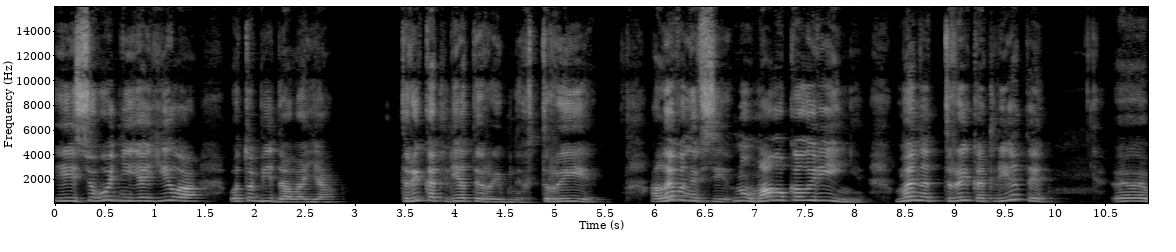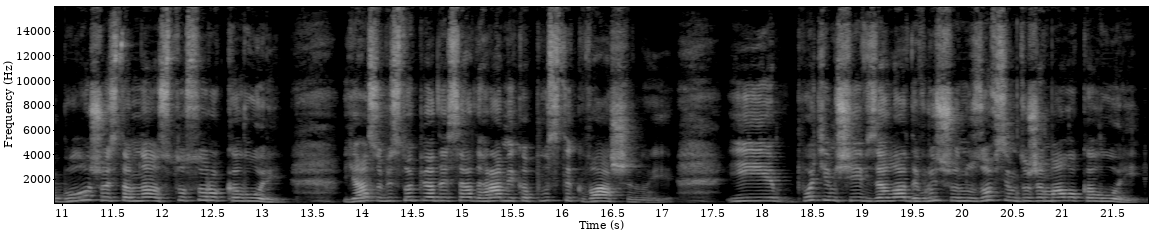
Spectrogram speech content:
І сьогодні я їла, от обідала я, три котлети рибних, три. Але вони всі ну, малокалорійні. У мене три котлети е, було щось там на 140 калорій. Я собі 150 грамів капусти квашеної. І потім ще й взяла, дивлюсь, що ну, зовсім дуже мало калорій.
